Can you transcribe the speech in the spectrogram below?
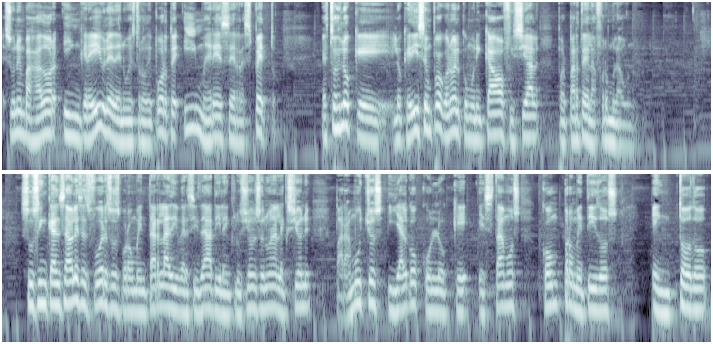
es un embajador increíble de nuestro deporte y merece respeto. Esto es lo que, lo que dice un poco ¿no? el comunicado oficial por parte de la Fórmula 1. Sus incansables esfuerzos por aumentar la diversidad y la inclusión son una lección para muchos y algo con lo que estamos comprometidos en todo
